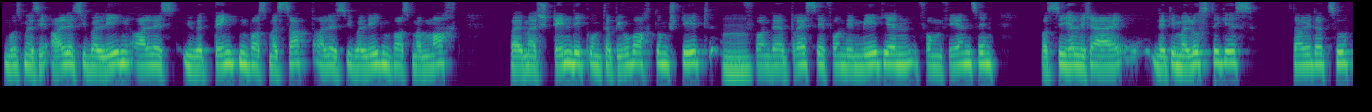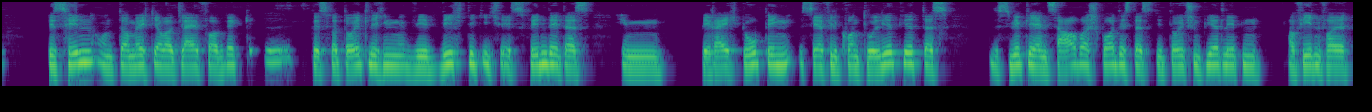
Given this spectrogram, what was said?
muss man sich alles überlegen, alles überdenken, was man sagt, alles überlegen, was man macht, weil man ständig unter Beobachtung steht mhm. von der Presse, von den Medien, vom Fernsehen, was sicherlich auch nicht immer lustig ist, sage ich dazu. Bis hin, und da möchte ich aber gleich vorweg äh, das verdeutlichen, wie wichtig ich es finde, dass im Bereich Doping sehr viel kontrolliert wird, dass es wirklich ein sauber Sport ist, dass die deutschen Biathleten auf jeden Fall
